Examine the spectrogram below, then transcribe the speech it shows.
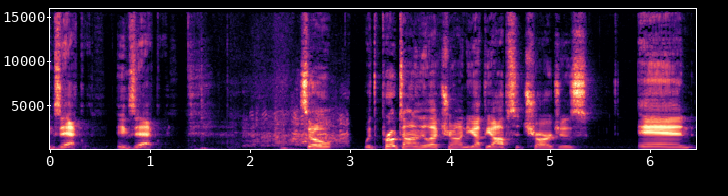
Exactly. Exactly. So with the proton and the electron, you got the opposite charges, and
